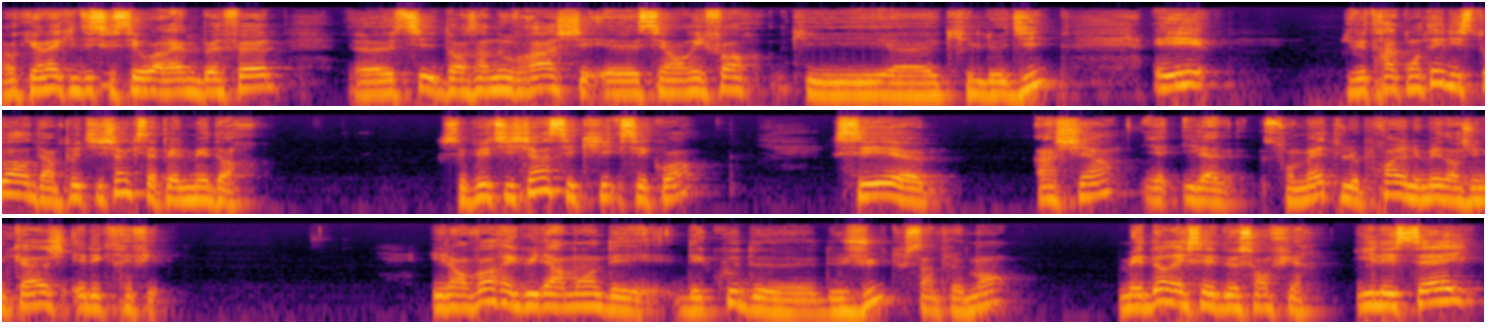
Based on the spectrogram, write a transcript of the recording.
Donc il y en a qui disent que c'est Warren Buffett. Euh, dans un ouvrage, c'est euh, Henry Ford qui, euh, qui le dit. Et je vais te raconter l'histoire d'un petit chien qui s'appelle Médor. Ce petit chien, c'est qui, c'est quoi? C'est euh, un chien. Il a son maître le prend et le met dans une cage électrifiée. Il envoie régulièrement des, des coups de, de, jus, tout simplement. Médor essaie de s'enfuir. Il essaye.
